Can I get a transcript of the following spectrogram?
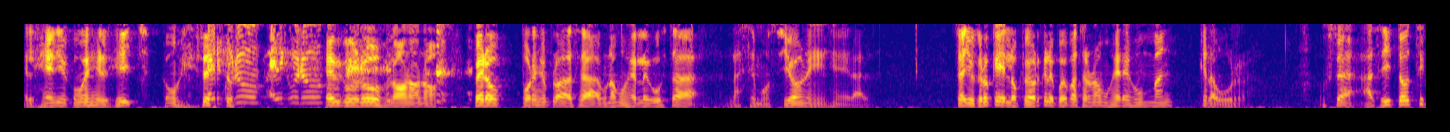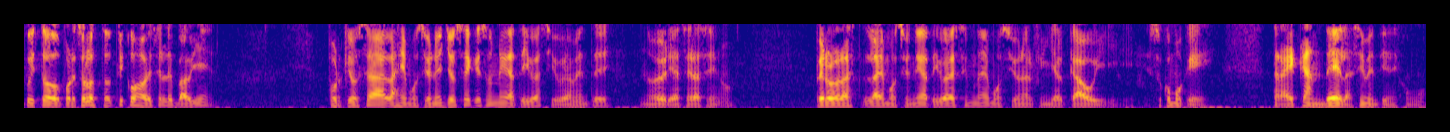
el genio, como es el Hitch? como es el gurú, el gurú. El gurú, no, no, no. Pero, por ejemplo, o sea, a una mujer le gusta las emociones en general. O sea, yo creo que lo peor que le puede pasar a una mujer es un man que la aburra. O sea, así tóxico y todo. Por eso los tóxicos a veces les va bien. Porque, o sea, las emociones yo sé que son negativas y obviamente no debería ser así, ¿no? Pero la, emoción negativa es una emoción al fin y al cabo y eso como que trae candela, ¿sí me entiendes? Como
